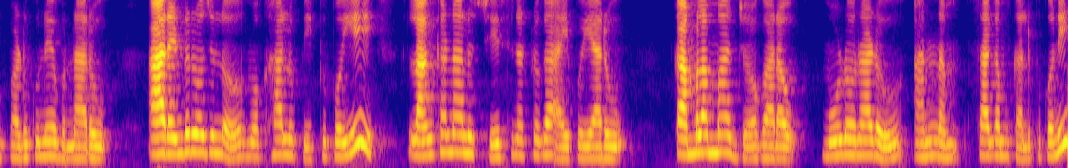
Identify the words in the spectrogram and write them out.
పడుకునే ఉన్నారు. ఆ రెండు రోజుల్లో ముఖాలు పీక్కుపోయి లంకణాలు చేసినట్లుగా అయిపోయారు. కమలమ్మ జోగారావు మూడో నాడు అన్నం సగం కలుపుకొని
